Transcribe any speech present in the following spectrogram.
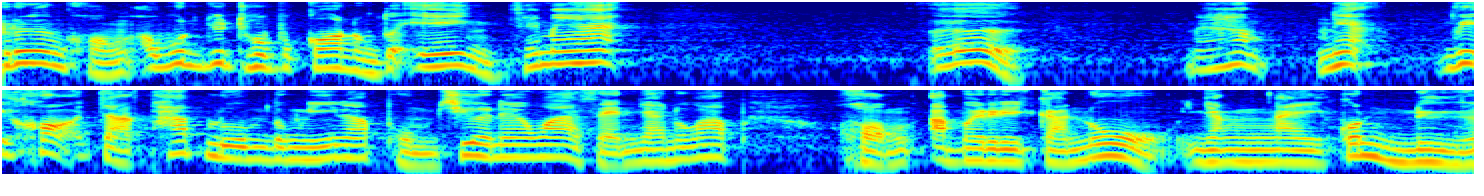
เรื่องของอาวุธยุโทโธปกรณ์ของตัวเองใช่ไหมฮะเออนะครับเนี่ย วิเคราะห์จากภาพรวมตรงนี้นะ ผมเชื่อแน่ว่าแสนยานุภาพของอเมริกาโน่ยังไงก็เหนือ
